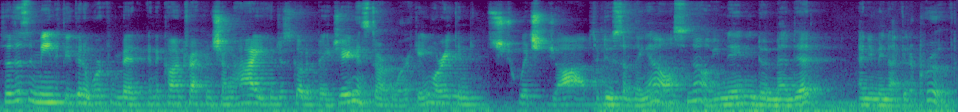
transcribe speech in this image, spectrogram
So it doesn't mean if you get a work permit and a contract in Shanghai, you can just go to Beijing and start working, or you can switch jobs or do something else. No, you may need to amend it, and you may not get approved.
